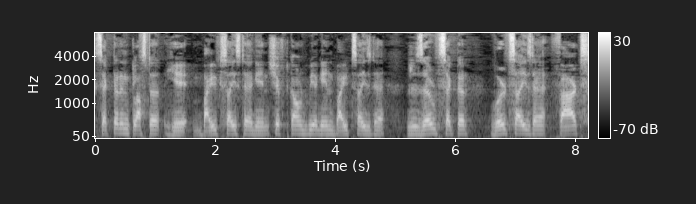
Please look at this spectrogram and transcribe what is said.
سیکٹر ان کلاسٹر یہ بائٹ سائزڈ ہے اگین شفٹ کاؤنٹ بھی اگین بائٹ سائزڈ ہے. ریزروڈ سیکٹر ورڈ سائزڈ ہے. FATs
